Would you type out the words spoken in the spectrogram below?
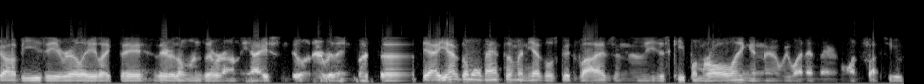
job easy. Really, like they they're the ones that were on the ice and doing everything. But uh, yeah, you have the momentum and you have those good vibes, and uh, you just keep them rolling. And uh, we went in there and won five two.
